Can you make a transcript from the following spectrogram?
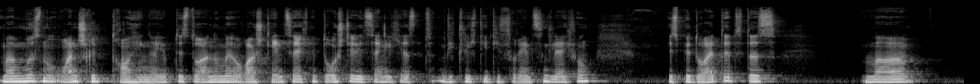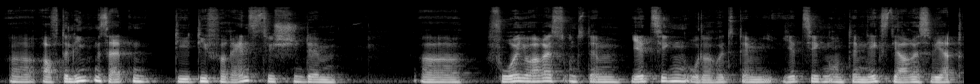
man muss noch einen Schritt dranhängen. Ich habe das da auch nochmal orange kennzeichnet. Da steht jetzt eigentlich erst wirklich die Differenzengleichung. Es bedeutet, dass man äh, auf der linken Seite die Differenz zwischen dem äh, Vorjahres- und dem jetzigen oder halt dem jetzigen und dem Nächstjahreswert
